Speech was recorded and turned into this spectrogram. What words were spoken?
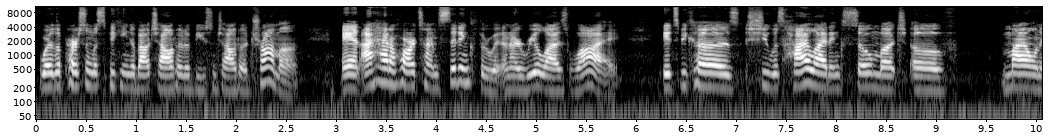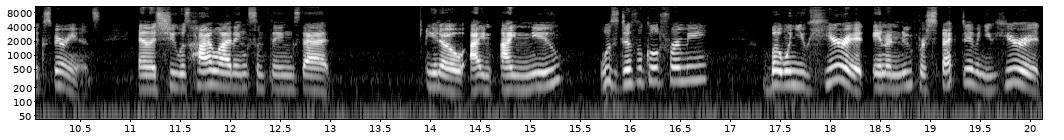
where the person was speaking about childhood abuse and childhood trauma and I had a hard time sitting through it, and I realized why. It's because she was highlighting so much of my own experience, and that she was highlighting some things that, you know, I, I knew was difficult for me. But when you hear it in a new perspective and you hear it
